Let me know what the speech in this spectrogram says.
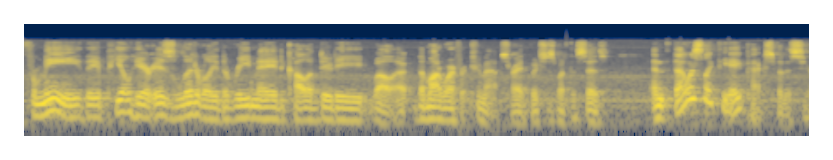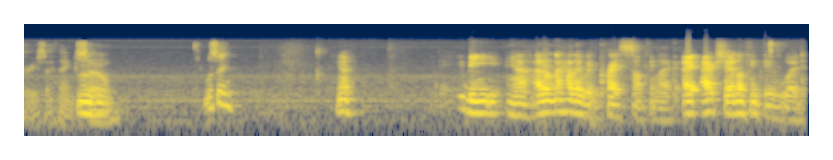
for me the appeal here is literally the remade Call of Duty, well, uh, the Modern Warfare 2 maps, right? Which is what this is, and that was like the apex for the series, I think. So Mhm. we'll see. Yeah. Be yeah. I don't know how they would price something like. I actually I don't think they would.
